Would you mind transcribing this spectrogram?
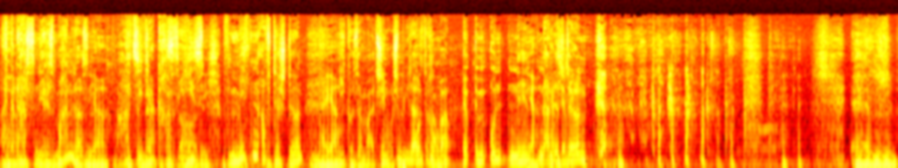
Ah, Wann hast du dir das machen lassen? Ja, das Wahnsinn, sieht ja ne? krass Das ist aus. riesig. Mitten auf der Stirn? Naja. Nico, sag mal, als Hinten, Schauspieler ist unten doch aber im, im, unten, hinten Ja, an der ja Stirn. Ähm,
